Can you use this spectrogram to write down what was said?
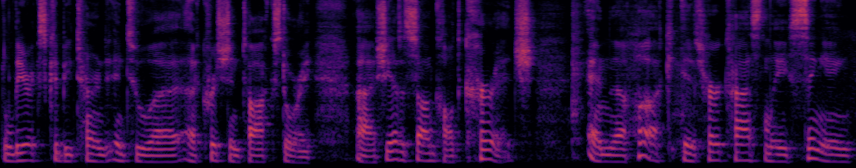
the lyrics could be turned into a, a Christian talk story. Uh, she has a song called Courage, and the hook is her constantly singing,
